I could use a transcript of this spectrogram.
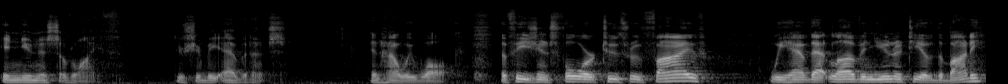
in newness of life. There should be evidence in how we walk. Ephesians 4 2 through 5, we have that love and unity of the body.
